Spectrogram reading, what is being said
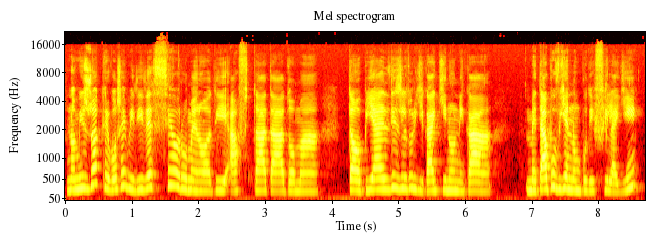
Νομίζω ακριβώς επειδή δεν θεωρούμε ότι αυτά τα άτομα τα οποία είναι δυσλειτουργικά κοινωνικά μετά που βγαίνουν από τη φυλακή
